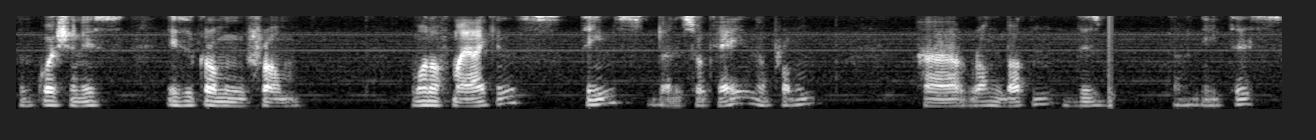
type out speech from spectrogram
So the question is is it coming from one of my icons themes then it's okay no problem. Uh, wrong button this don't need this.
